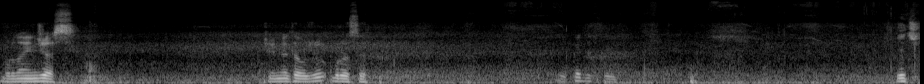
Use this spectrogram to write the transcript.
Buradan ineceğiz. Cennet havuzu burası. Dikkat et. Geç.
